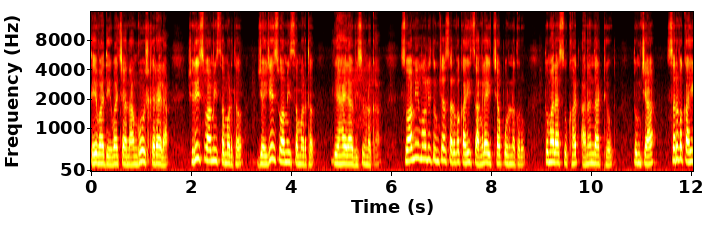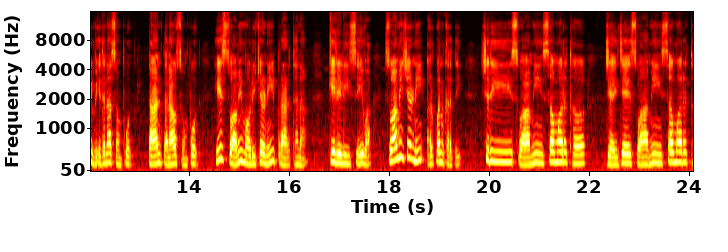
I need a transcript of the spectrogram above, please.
तेव्हा देवाच्या नामघोष करायला श्री स्वामी समर्थ जय जय स्वामी समर्थ लिहायला विसरू नका. स्वामी माऊली तुमच्या सर्व काही चांगल्या इच्छा पूर्ण करो. तुम्हाला सुखात आनंदात ठेवत तुमच्या सर्व काही वेदना संपवत ताणतणाव संपोत संपवत ही स्वामी मौलीचरणी प्रार्थना. केलेली सेवा स्वामीचरणी अर्पण करते. श्री स्वामी समर्थ. जय जय स्वामी समर्थ.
